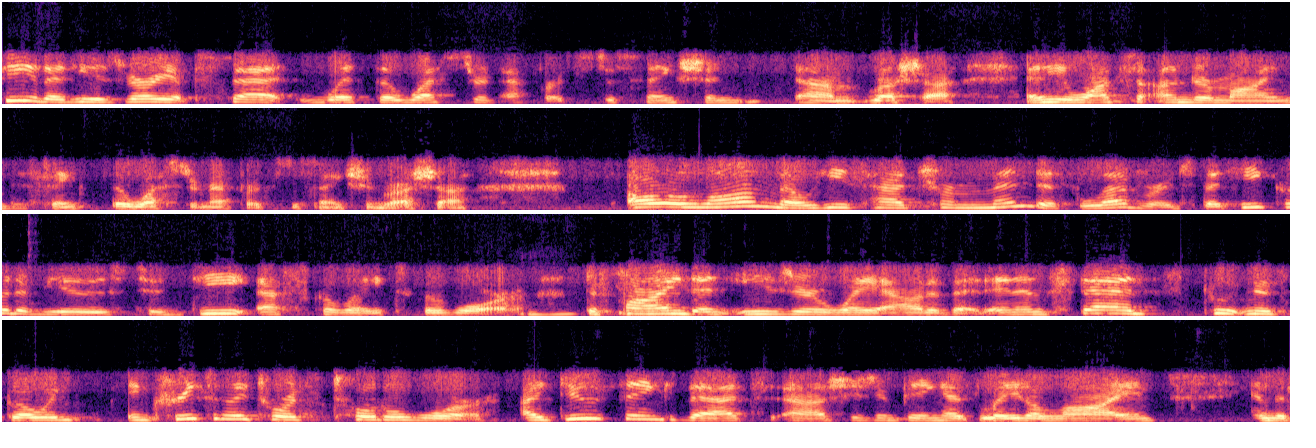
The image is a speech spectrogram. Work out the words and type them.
see that he is very upset with the Western efforts to sanction um, Russia, and he wants to undermine the Western efforts to sanction Russia. All along, though, he's had tremendous leverage that he could have used to de escalate the war, mm-hmm. to find an easier way out of it. And instead, Putin is going increasingly towards total war. I do think that uh, Xi Jinping has laid a line in the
